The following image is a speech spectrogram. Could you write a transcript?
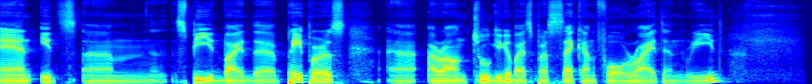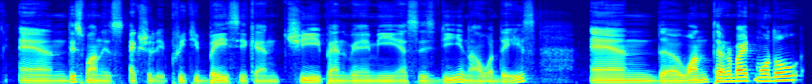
and its um, speed by the papers uh, around 2 gigabytes per second for write and read. And this one is actually pretty basic and cheap NVMe SSD nowadays and the one terabyte model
